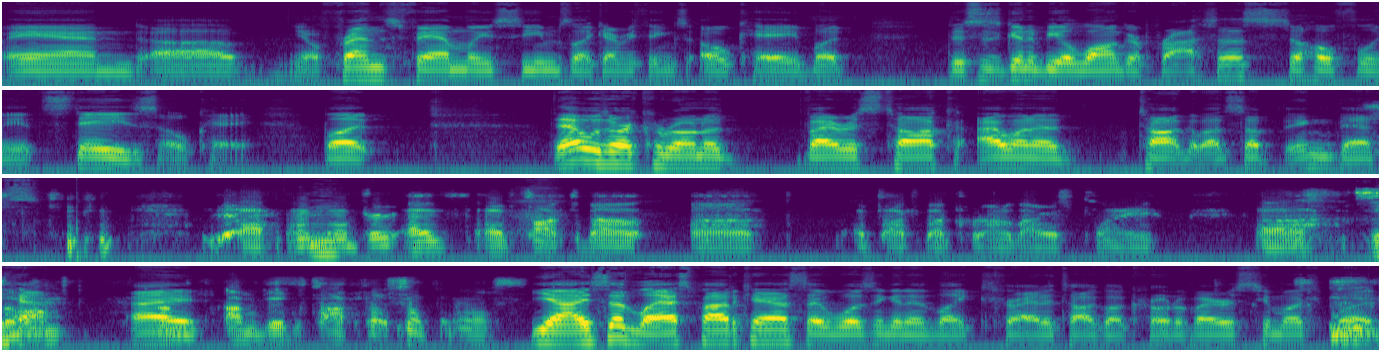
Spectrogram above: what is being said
and uh, you know friends, family seems like everything's okay. But this is going to be a longer process, so hopefully it stays okay. But that was our coronavirus talk. I want to talk about something that's yeah. I'm, I'm per- I've I've talked about uh, I've talked about coronavirus plenty. Uh, so Yeah. I'm, I. I'm I'm good to talk about something else. Yeah, I said last podcast I wasn't gonna like try to talk about coronavirus too much, but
